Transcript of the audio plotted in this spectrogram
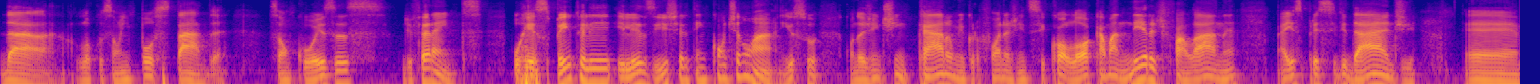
da locução impostada. São coisas diferentes. O respeito, ele, ele existe, ele tem que continuar. Isso, quando a gente encara o microfone, a gente se coloca, a maneira de falar, né? a expressividade, é,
